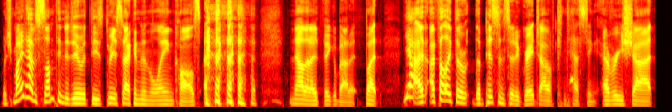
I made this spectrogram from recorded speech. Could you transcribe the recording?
which might have something to do with these three second in the lane calls. now that I think about it, but yeah, I, I felt like the the Pistons did a great job of contesting every shot.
